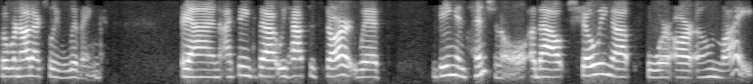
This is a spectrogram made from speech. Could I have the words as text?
but we're not actually living. And I think that we have to start with being intentional about showing up for our own life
